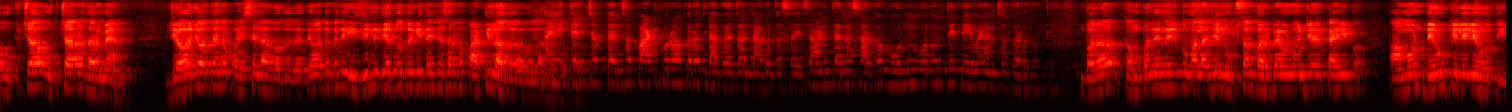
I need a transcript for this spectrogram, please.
उपचार उपचारादरम्यान जेव्हा जेव्हा त्यांना पैसे लागत होते तेव्हा तुम्ही ते इझिली देत होतो की त्यांच्यासारखं पाठी लागावं लागत नाही होतं त्यांच्या त्यांचा पाठपुरावा करत लागत लागत असायचा आणि त्यांना सारखं बोलून बोलून ते पेमेंट आमचं करत होते. बरं कंपनीने तुम्हाला जे नुकसान भरपाई म्हणून जे काही अमाऊंट देऊ केलेली होती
